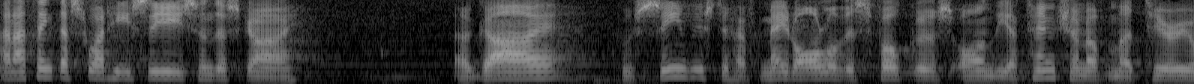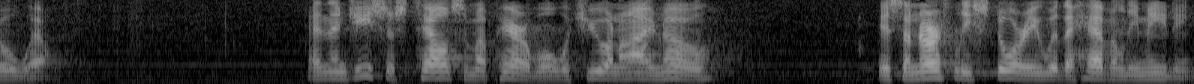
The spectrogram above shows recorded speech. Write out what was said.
And I think that's what he sees in this guy a guy who seems to have made all of his focus on the attention of material wealth. And then Jesus tells him a parable, which you and I know is an earthly story with a heavenly meaning.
